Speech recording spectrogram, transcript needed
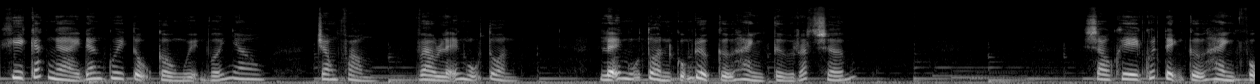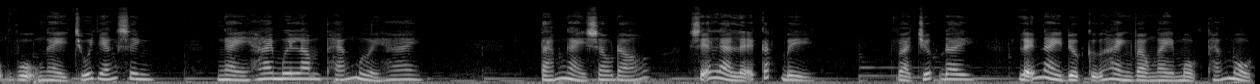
khi các ngài đang quy tụ cầu nguyện với nhau trong phòng vào lễ ngũ tuần. Lễ ngũ tuần cũng được cử hành từ rất sớm. Sau khi quyết định cử hành phụng vụ ngày Chúa Giáng sinh, ngày 25 tháng 12, 8 ngày sau đó sẽ là lễ cắt bì. Và trước đây, lễ này được cử hành vào ngày 1 tháng 1.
